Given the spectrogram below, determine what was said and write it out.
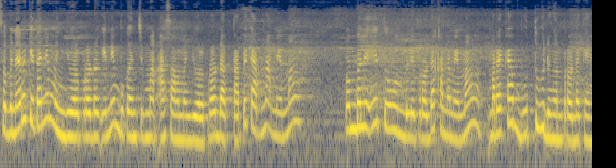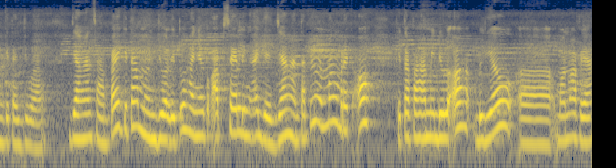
sebenarnya kita ini menjual produk ini bukan cuma asal menjual produk, tapi karena memang pembeli itu membeli produk karena memang mereka butuh dengan produk yang kita jual. Jangan sampai kita menjual itu hanya untuk upselling aja jangan. Tapi memang mereka oh kita pahami dulu oh beliau uh, mohon maaf ya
